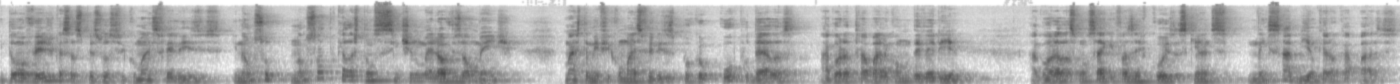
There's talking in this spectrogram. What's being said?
Então eu vejo que essas pessoas ficam mais felizes e não, so, não só porque elas estão se sentindo melhor visualmente, mas também ficam mais felizes porque o corpo delas agora trabalha como deveria. Agora elas conseguem fazer coisas que antes nem sabiam que eram capazes.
